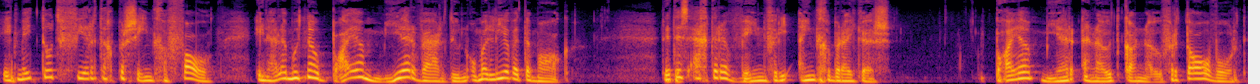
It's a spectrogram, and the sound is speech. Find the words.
het met tot 40% geval en hulle moet nou baie meer werk doen om 'n lewe te maak. Dit is egter 'n wen vir die eindgebruikers. Baie meer inhoud kan nou vertaal word.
